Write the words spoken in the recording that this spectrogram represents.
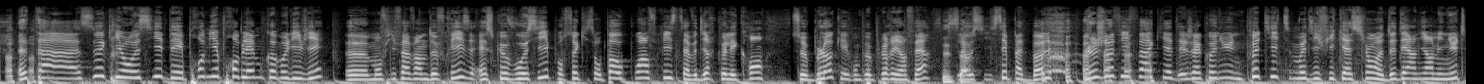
T'as ceux qui ont aussi des premiers problèmes comme Olivier. Euh, mon FIFA 22 freeze. Est-ce que vous aussi, pour ceux qui sont pas au point freeze, ça veut dire que l'écran se bloque et qu'on peut plus rien faire. Là aussi, c'est pas de bol. Le jeu FIFA qui a déjà connu une petite modification de dernière minute.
